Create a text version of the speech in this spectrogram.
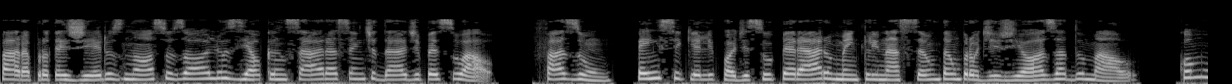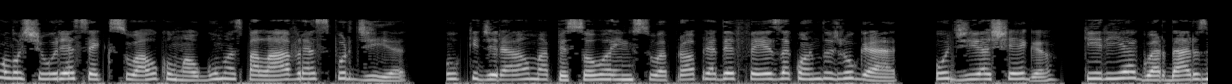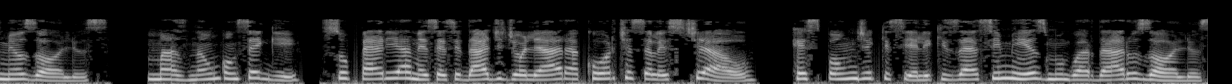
Para proteger os nossos olhos e alcançar a santidade pessoal. Faz um. Pense que ele pode superar uma inclinação tão prodigiosa do mal como luxúria sexual com algumas palavras por dia. O que dirá uma pessoa em sua própria defesa quando julgar? O dia chega. Queria guardar os meus olhos. mas não consegui. Supere a necessidade de olhar a corte celestial. Responde que se ele quisesse mesmo guardar os olhos,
